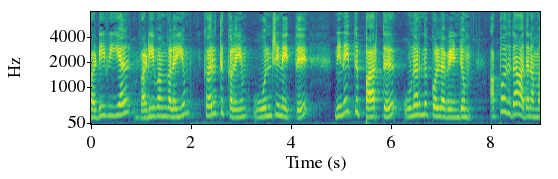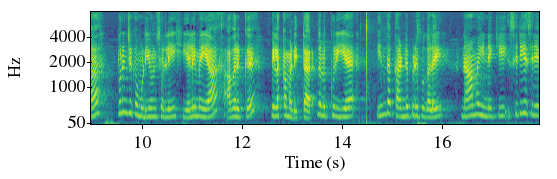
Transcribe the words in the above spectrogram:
வடிவியல் வடிவங்களையும் கருத்துக்களையும் ஒன்றிணைத்து நினைத்து பார்த்து உணர்ந்து கொள்ள வேண்டும். அப்போது தான் அதை நம்ம புரிஞ்சுக்க முடியும்னு சொல்லி எளிமையாக அவருக்கு விளக்கமளித்தார். இதற்குரிய இந்த கண்டுபிடிப்புகளை நாம் இன்னைக்கு சிறிய சிறிய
